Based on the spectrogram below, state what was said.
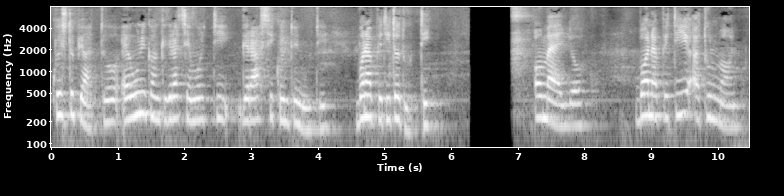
Questo piatto è unico anche grazie ai molti grassi contenuti. Buon appetito a tutti! O meglio, buon appetito a tout le monde!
